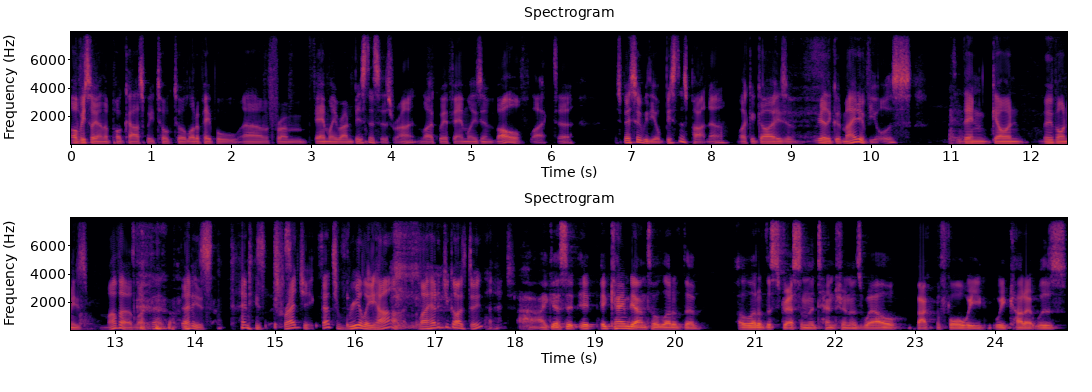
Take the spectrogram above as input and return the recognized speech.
obviously on the podcast we talk to a lot of people um, from family run businesses, right? Like where families involved, like to especially with your business partner, like a guy who's a really good mate of yours, to then go and move on his mother like that that is that is tragic that's really hard like how did you guys do that uh, i guess it, it it came down to a lot of the a lot of the stress and the tension as well back before we we cut it was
